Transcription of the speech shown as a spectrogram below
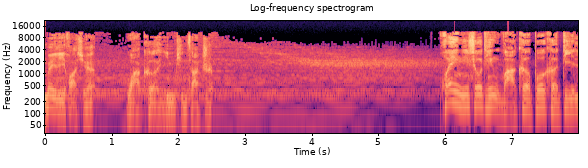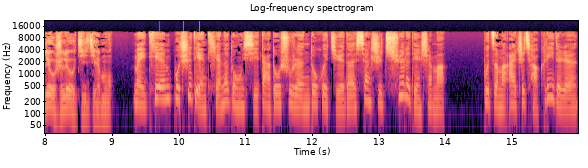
魅力化学，瓦克音频杂志。欢迎您收听瓦克播客第六十六集节目。每天不吃点甜的东西，大多数人都会觉得像是缺了点什么。不怎么爱吃巧克力的人，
